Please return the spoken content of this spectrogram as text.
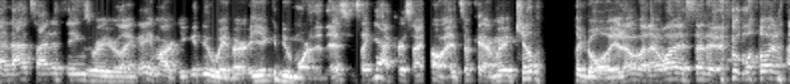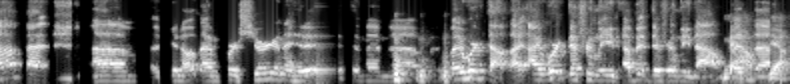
and that side of things where you're like, hey, Mark, you can do way better. You can do more than this. It's like, yeah, Chris, I know. It's okay. I'm going to kill the goal, you know, but I want to set it low enough that, um, you know, that I'm for sure going to hit it. And then, um, but it worked out. I, I, work differently, a bit differently now. Now, but, uh, yeah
